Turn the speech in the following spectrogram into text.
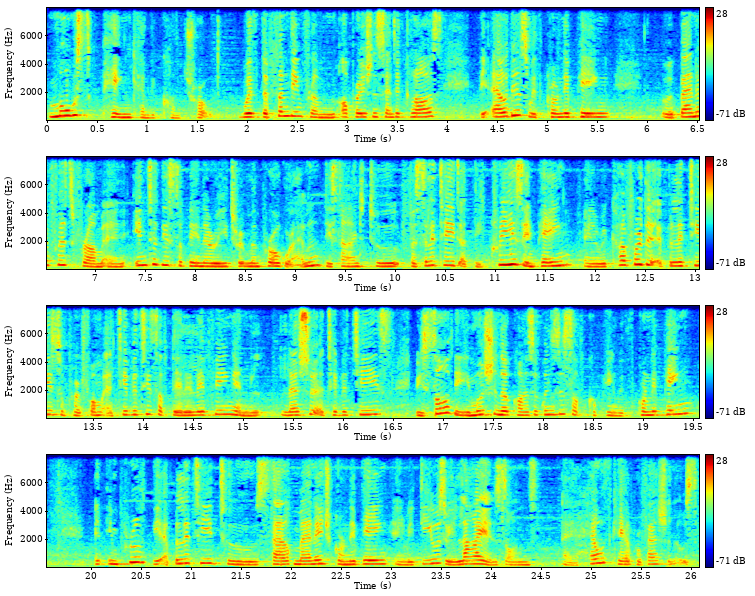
most pain can be controlled. With the funding from Operation Santa Claus, the elders with chronic pain will benefit from an interdisciplinary treatment program designed to facilitate a decrease in pain and recover the ability to perform activities of daily living and leisure activities, resolve the emotional consequences of coping with chronic pain, and improve the ability to self-manage chronic pain and reduce reliance on uh, healthcare professionals.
